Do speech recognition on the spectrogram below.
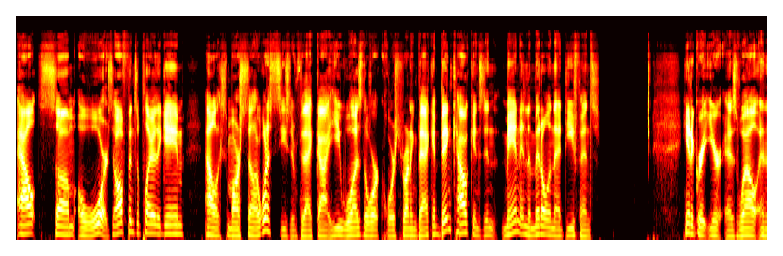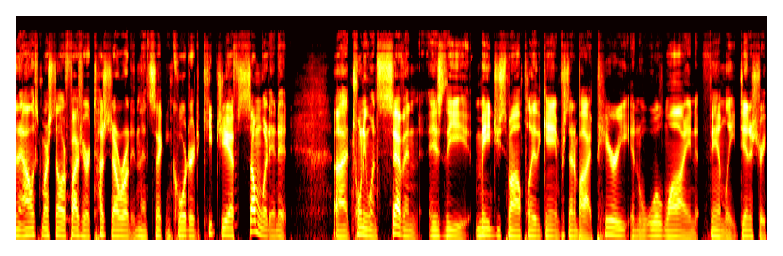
out some awards. Offensive player of the game, Alex Marsteller. What a season for that guy. He was the workhorse running back. And Ben Calkins, in, man in the middle in that defense, he had a great year as well. And then Alex Marsteller, five-yard touchdown run in that second quarter to keep JF somewhat in it. Uh, 21-7 is the Made You Smile play the game presented by Perry and Woolwine Family Dentistry.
